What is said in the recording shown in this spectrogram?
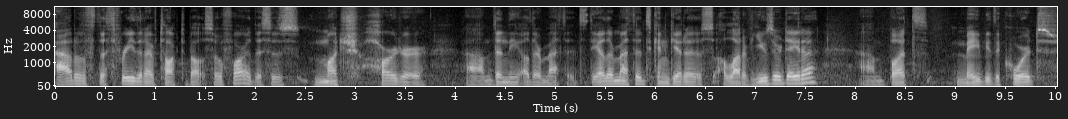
out of the three that I've talked about so far, this is much harder um, than the other methods. The other methods can get us a lot of user data, um, but maybe the court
